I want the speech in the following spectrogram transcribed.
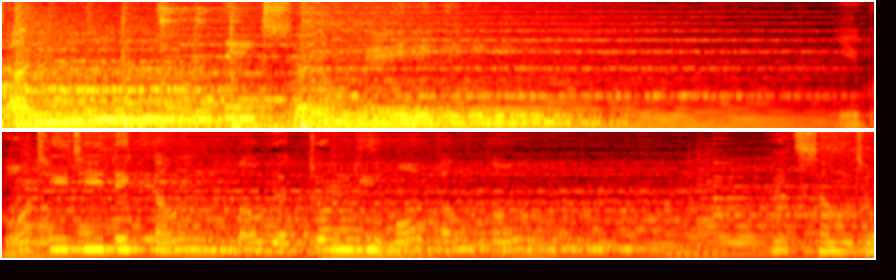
真的想你如果痴痴的等某日终于可等到一生中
